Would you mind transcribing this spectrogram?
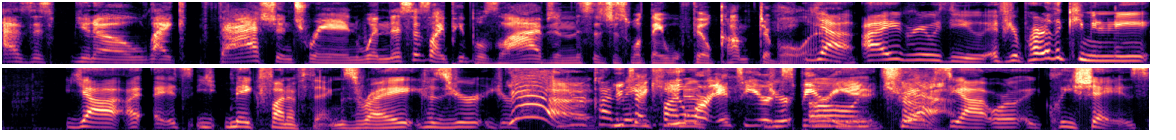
as this you know like fashion trend when this is like people's lives and this is just what they feel comfortable in. Yeah, I agree with you. If you're part of the community, yeah, I, it's you make fun of things, right? Because you're you're Yeah, you're kind you of take making fun humor of into your own experience, tropes, yeah. yeah, or uh, cliches.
